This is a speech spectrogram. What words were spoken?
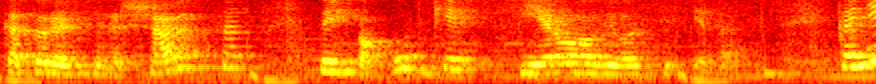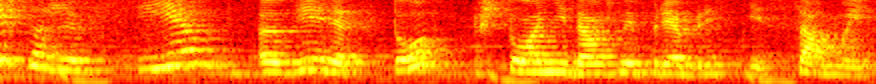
которые совершаются при покупке первого велосипеда. Конечно же, все э, верят в то, что они должны приобрести самый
